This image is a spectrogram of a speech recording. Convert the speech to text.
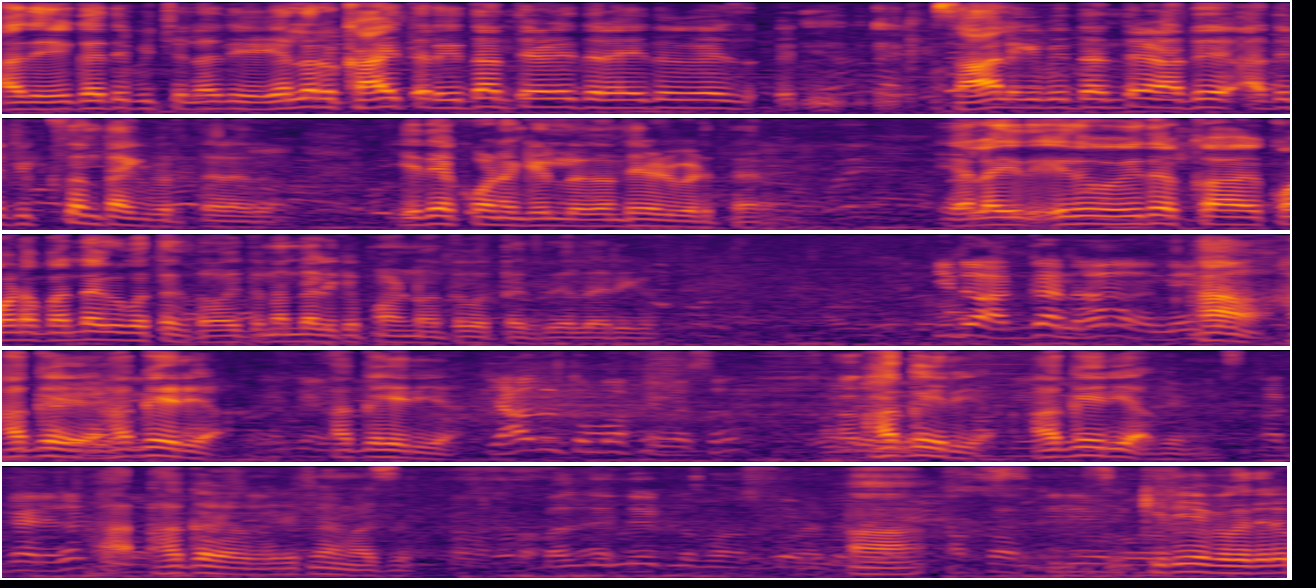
ಅದೇ ಗದ್ದೆ ಬಿಚ್ಚಲ್ಲ ಅದೇ. ಎಲ್ಲರೂ ಕಾಯ್ತಾರೆ ಇದಂತ ಹೇಳಿದರೆ ಇದು ಸಾಲಿಗೆ ಬಿದ್ದಂತೆ ಅದೇ ಅದೇ ಫಿಕ್ಸ್ ಅಂತ ಆಗಿಬಿಡ್ತಾರೆ ಅದು. ಇದೇ ಕೋಣ ಗೆಲ್ಲೋದು ಅಂತ ಹೇಳಿಬಿಡ್ತಾರೆ. ಎಲ್ಲ ಇದು ಇದು ಇದು ಕ- ಕೋಣ ಬಂದಾಗ ಗೊತ್ತಾಗ್ತವೆ ಆಯ್ತು ನಂದಳಿಕೆ ಪಾಂಡು ಅಂತ ಗೊತ್ತಾಗ್ತದೆ ಎಲ್ಲರಿಗೂ. ಇದು ಹಗ್ಗನ? ಹಾ ಹಗ್ಗ ಹಗ್ಗ ಏರಿಯಾ ಹಗ್ಗ ಏರಿಯಾ ಯಾವ್ದು ತುಂಬಾ ಫೇಮಸ್ ಹಗ್ಗ ಏರಿಯಾ ಹಗ್ಗ ಏರಿಯಾ ಫೇಮಸ್ ಹಗ್ಗ ಹಿರಿಯ ಫೇಮಸ್ ಹಾಂ ಕಿರಿಯ ಬೇಕಾದರೆ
